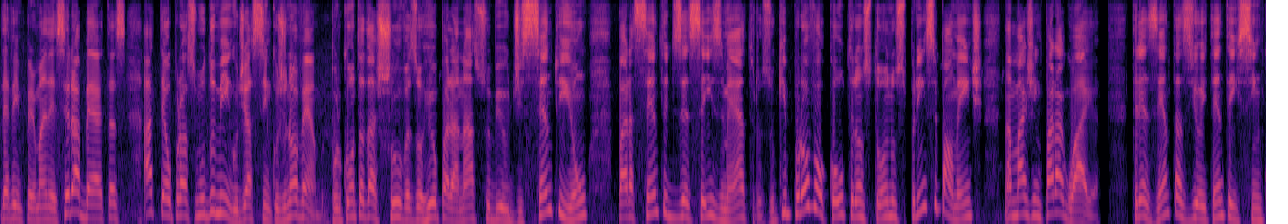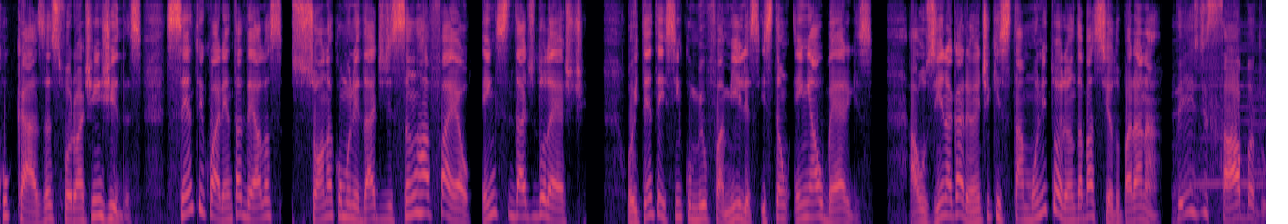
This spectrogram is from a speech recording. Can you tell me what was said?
devem permanecer abertas até o próximo domingo, dia 5 de novembro. Por conta das chuvas, o Rio Paraná subiu de 101 para 116 metros o que provocou transtornos principalmente na margem paraguaia. 385 casas foram atingidas, 140 delas só na comunidade de São Rafael, em Cidade do Leste. 85 mil famílias estão em albergues. A usina garante que está monitorando a bacia do Paraná. Desde sábado,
